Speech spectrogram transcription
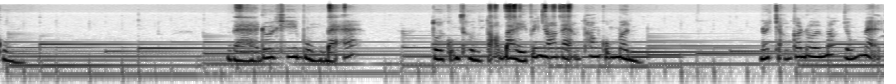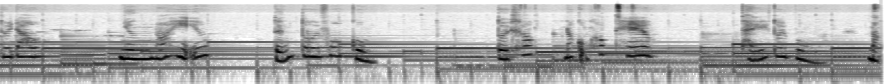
cùng. Và đôi khi buồn bã, tôi cũng thường tỏ bày với nhỏ bạn thân của mình nó chẳng có đôi mắt giống mẹ tôi đâu. Nhưng nó hiểu, tính tôi vô cùng. Tôi khóc, nó cũng khóc theo. Thấy tôi buồn, mặt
